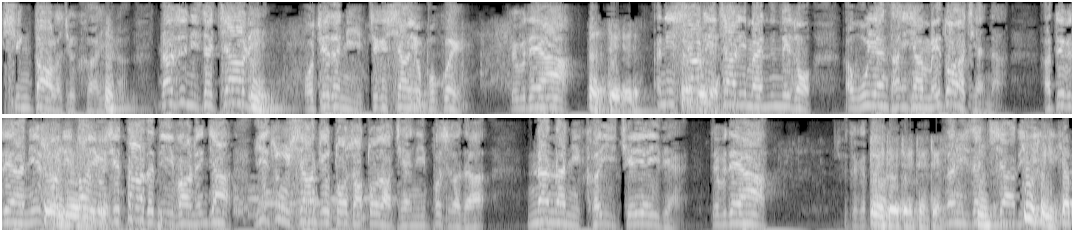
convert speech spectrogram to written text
新到了就可以了。但是你在家里嗯，我觉得你这个香又不贵，对不对啊？嗯，对对对。啊，你对对对乡里家里买的那种啊无烟檀香没多少钱的啊，对不对啊？你说你到有些大的地方，人家一炷香就多少多少钱，你不舍得，那那你可以节约一点，对不对啊？就这个道理。对对对对对那你在嗯家里，就是有些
